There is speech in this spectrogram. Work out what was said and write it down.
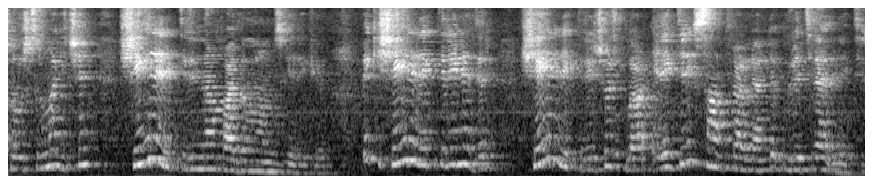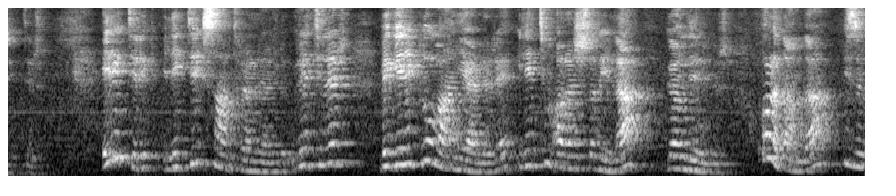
çalıştırmak için şehir elektriğinden faydalanmamız gerekiyor. Peki şehir elektriği nedir? Şehir elektriği çocuklar elektrik santrallerinde üretilen elektriktir. Elektrik elektrik santrallerinde üretilir ve gerekli olan yerlere iletim araçlarıyla gönderilir. Oradan da bizim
